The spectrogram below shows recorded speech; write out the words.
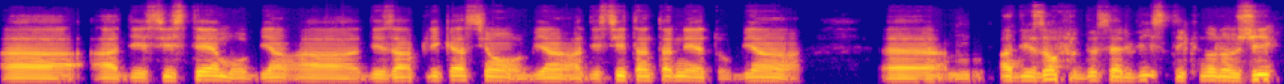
à, des systèmes ou bien à des applications ou bien à des sites Internet ou bien euh, à des offres de services technologiques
